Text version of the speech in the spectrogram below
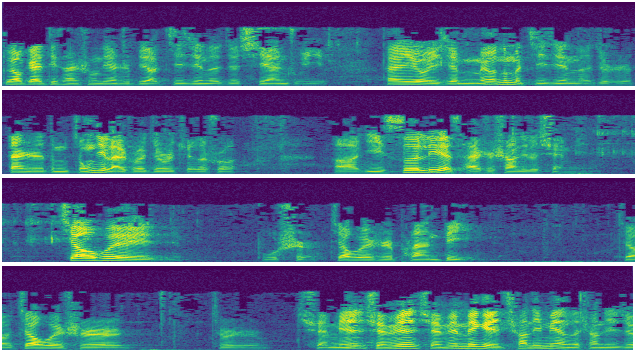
要盖第三圣殿是比较激进的，就西安主义。但也有一些没有那么激进的，就是，但是他们总体来说就是觉得说，啊，以色列才是上帝的选民。教会不是，教会是 Plan B，教教会是就是选民选民选民没给上帝面子，上帝就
